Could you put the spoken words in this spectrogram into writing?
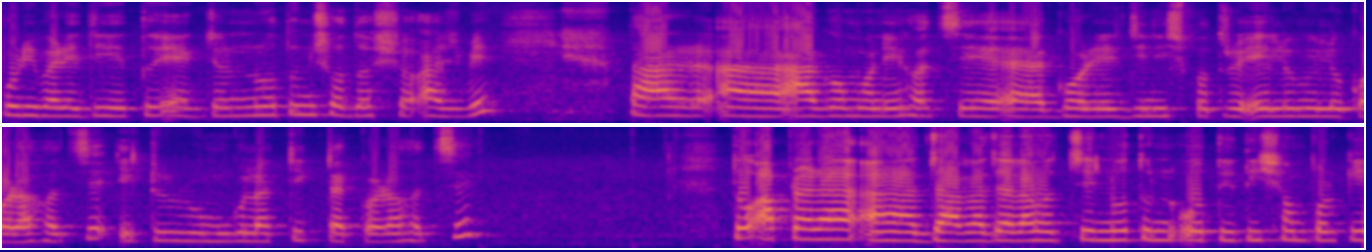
পরিবারে যেহেতু একজন নতুন সদস্য আসবে, তার আগমনে হচ্ছে ঘরের জিনিসপত্র এলোমেলো করা হচ্ছে, একটু রুমগুলা ঠিকঠাক করা হচ্ছে। তো আপনারা যারা যারা হচ্ছে নতুন অতিথি সম্পর্কে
